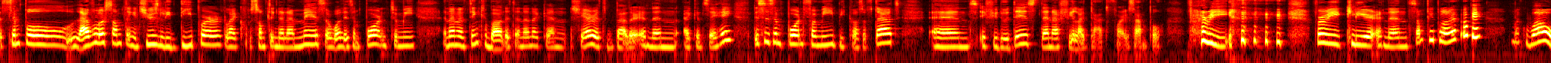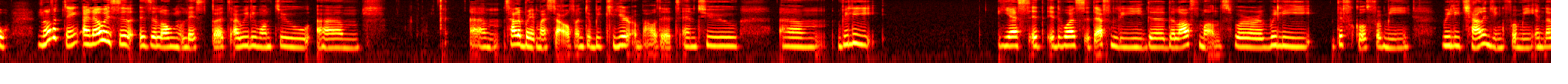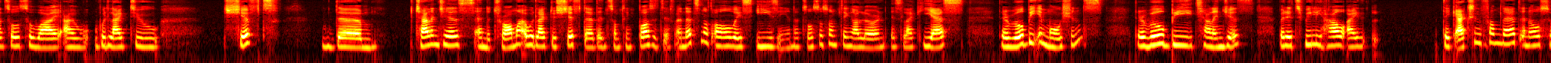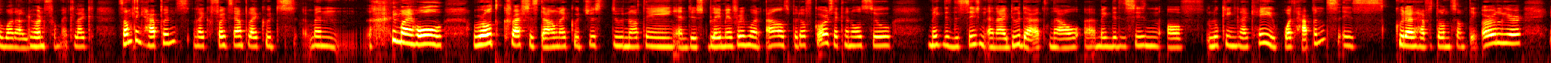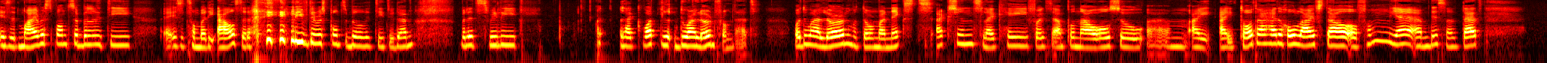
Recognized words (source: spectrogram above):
a simple level or something. It's usually deeper, like something that I miss or what is important to me, and then I think about it, and then I can share it better, and then I can say, hey, this is important for me because of that, and if you do this, then I feel like that, for example very very clear. And then some people are like okay. I'm like wow. Another thing i know it's a, it's a long list but i really want to um, um, celebrate myself and to be clear about it and to um, really yes it, it was definitely the the last months were really difficult for me really challenging for me. And that's also why I w- would like to shift the um, challenges and the trauma, I would like to shift that in something positive. And that's not always easy. And that's also something I learned is like, yes, there will be emotions, there will be challenges, but it's really how I take action from that and also what I learn from it. Like something happens, like for example, I could, when my whole world crashes down, I could just do nothing and just blame everyone else. But of course, I can also make the decision and i do that now uh, make the decision of looking like hey what happens? Is could i have done something earlier? Is it my responsibility? Uh, is it somebody else that i leave the responsibility to them? But it's really like what do i learn from that? What do i learn? What are my next actions? Like hey for example now also um, i i thought i had a whole lifestyle of hmm yeah i'm this and that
